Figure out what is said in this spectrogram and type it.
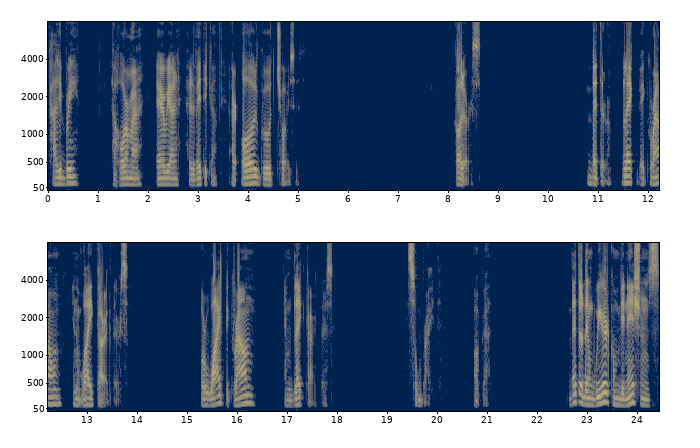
Calibri, Tahoma, Arial, Helvetica are all good choices. Colors. Better black background and white characters. Or white background and black characters. It's so bright. Oh god. Better than weird combinations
